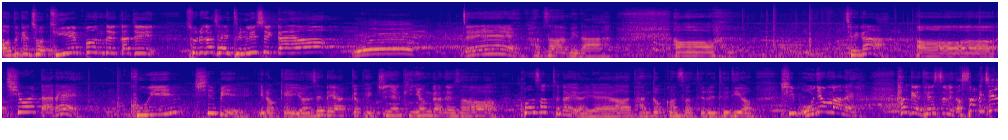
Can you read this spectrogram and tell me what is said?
어떻게 저 뒤에 분들까지 소리가 잘 들리실까요? 네, 감사합니다. 어, 제가 어, 10월 달에 9일, 10일 이렇게 연세대학교 100주년 기념관에서 콘서트가 열려요. 단독 콘서트를 드디어 15년 만에 하게 됐습니다. 소리 질러!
